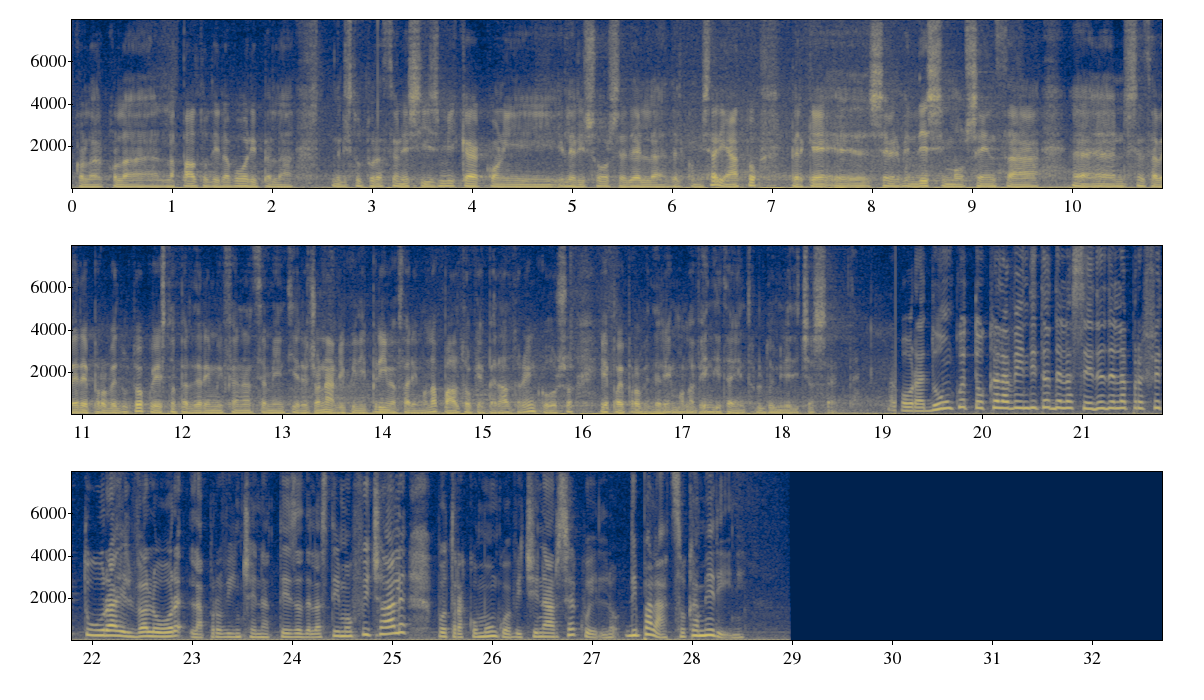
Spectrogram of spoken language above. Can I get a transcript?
con, la, con la, dei lavori per la ristrutturazione sismica con i, le risorse del, del commissariato commissariato perché eh, se vendessimo senza, eh, senza avere provveduto a questo perderemo i finanziamenti regionali, quindi prima faremo l'appalto che peraltro è in corso e poi provvederemo alla vendita entro il 2017. Ora dunque tocca la vendita della sede della prefettura e il valore, la provincia in attesa della stima ufficiale, potrà comunque avvicinarsi a quello di Palazzo Camerini.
